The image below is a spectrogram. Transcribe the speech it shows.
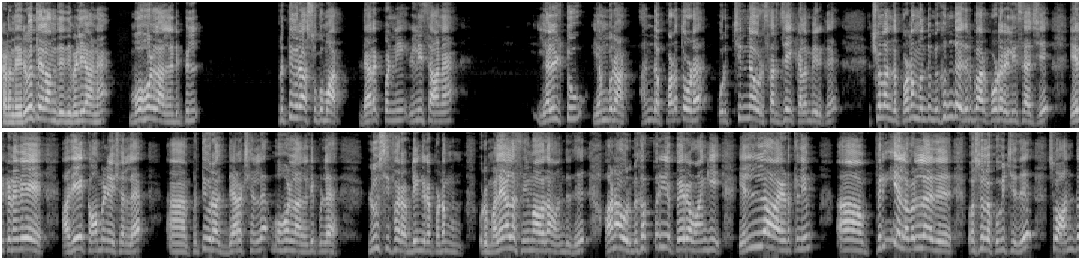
கடந்த இருபத்தேழாம் தேதி வெளியான மோகன்லால் நடிப்பில் பிருத்திவிராஜ் சுகுமார் டைரக்ட் பண்ணி ரிலீஸ் ஆன எல் டூ எம்புரான். அந்த படத்தோட ஒரு சின்ன ஒரு சர்ச்சை கிளம்பியிருக்கு ஆக்சுவலாக அந்த படம் வந்து மிகுந்த எதிர்பார்ப்போட ரிலீஸ் ஆச்சு. ஏற்கனவே அதே காம்பினேஷனில் பிருத்திவிராஜ் டைரக்ஷனில் மோகன்லால் நடிப்பில் லூசிஃபர் அப்படிங்கிற படம் ஒரு மலையாள சினிமாவை தான் வந்தது. ஆனால் ஒரு மிகப்பெரிய பேரை வாங்கி எல்லா இடத்துலையும் பெரிய லெவலில் அது வசூலை குவிச்சுது. ஸோ அந்த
